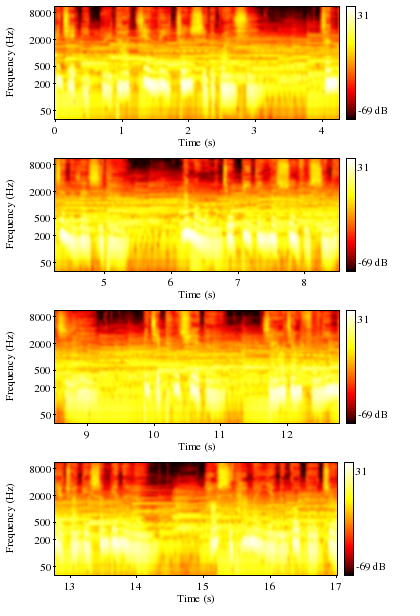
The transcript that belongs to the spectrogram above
并且以与他建立真实的关系，真正的认识他，那么我们就必定会顺服神的旨意，并且迫切的想要将福音也传给身边的人，好使他们也能够得救，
